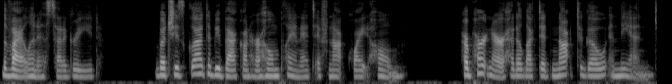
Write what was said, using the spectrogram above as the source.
The violinist had agreed. But she's glad to be back on her home planet, if not quite home. Her partner had elected not to go in the end,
